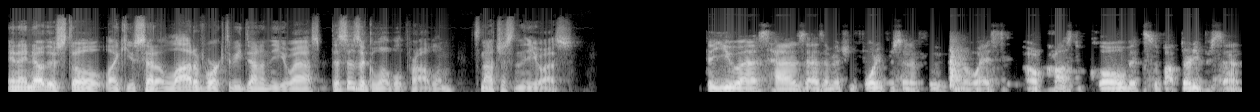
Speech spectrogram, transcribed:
And I know there's still, like you said, a lot of work to be done in the US. This is a global problem. It's not just in the US. The US has, as I mentioned, 40% of food going waste across the globe. It's about 30%.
